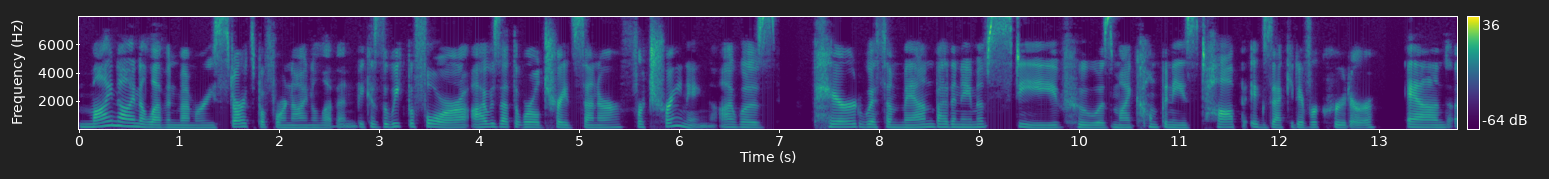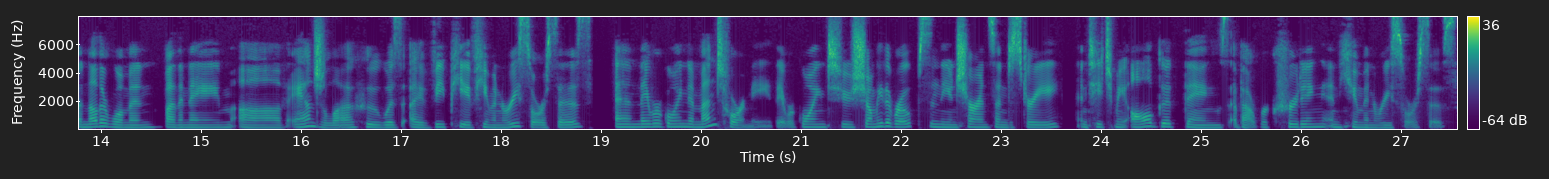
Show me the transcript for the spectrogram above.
my 9 11 memory starts before 9 11 because the week before I was at the World Trade Center for training. I was paired with a man by the name of Steve, who was my company's top executive recruiter, and another woman by the name of Angela, who was a VP of human resources. And they were going to mentor me. They were going to show me the ropes in the insurance industry and teach me all good things about recruiting and human resources.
